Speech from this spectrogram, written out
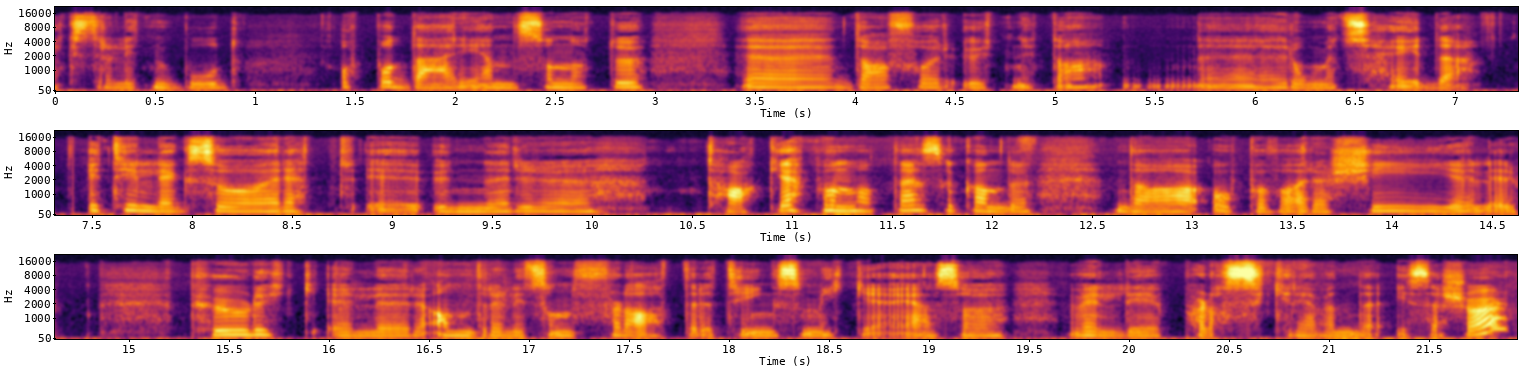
ekstra liten bod oppå der igjen, sånn at du eh, da får utnytta eh, rommets høyde. I tillegg så rett eh, under taket, på en måte, så kan du da oppbevare ski eller pulk eller andre litt sånn flatere ting som ikke er så veldig plasskrevende i seg sjøl.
